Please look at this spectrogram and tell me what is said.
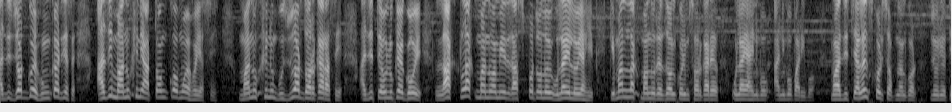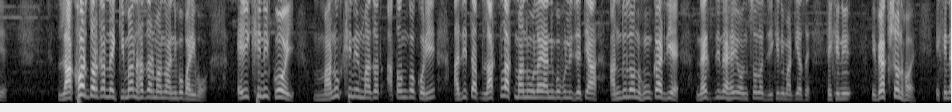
আজি য'ত গৈ হুংকাৰ দি আছে। আজি মানুহখিনি আতংকময় হৈ আছে। মানুহখিনি বুজোৱাৰ দৰকাৰ আছে। আজি তেওঁলোকে গৈ লাখ লাখ মানুহ আমি ৰাজপথলৈ ওলাই লৈ আহিম। কিমান লাখ মানুহ ৰেজাল্ট কৰিম চৰকাৰে ওলাই আনিব আনিব পাৰিব? মই আজি চেলেঞ্জ কৰিছোঁ আপোনালোকৰ জৰিয়তে। লাখৰ দৰকাৰ নাই কিমান হাজাৰ মানুহ আনিব পাৰিব। এইখিনি কৈ মানুহখিনিৰ মাজত আতংক কৰি আজি তাত লাখ লাখ মানুহ ওলাই আনিব বুলি যেতিয়া আন্দোলন হুংকাৰ দিয়ে নেক্সট দিনা সেই অঞ্চলত যিখিনি মাটি আছে সেইখিনি ইভেকশ্যন হয়। এইখিনি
